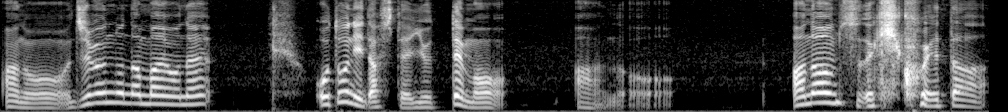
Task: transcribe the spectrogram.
あの自分の名前をね音に出して言ってもあのアナウンスで聞こえた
